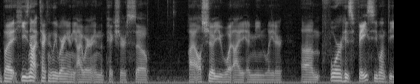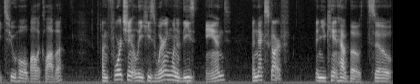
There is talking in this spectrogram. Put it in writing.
But he's not technically wearing any eyewear in the picture, so I'll show you what I, I mean later. Um, for his face, you want the two-hole balaclava. Unfortunately, he's wearing one of these and a neck scarf, and you can't have both. So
